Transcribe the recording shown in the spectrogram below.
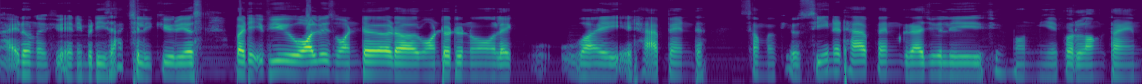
i don't know if anybody's actually curious but if you always wondered or wanted to know like why it happened some of you have seen it happen gradually if you've known me for a long time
